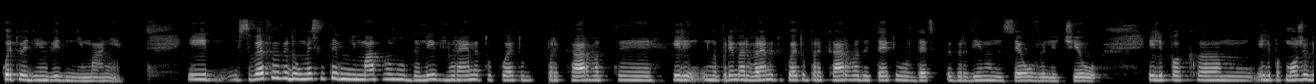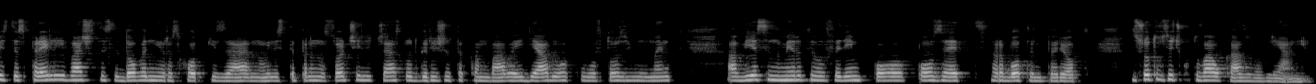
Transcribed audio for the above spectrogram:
което е един вид внимание. И съветвам ви да умислите внимателно дали времето, което прекарвате, или, например, времето, което прекарва детето в детската градина не се е увеличило. Или пък, или пък може би сте спрели вашите следобедни разходки заедно, или сте пренасочили част от грижата към баба и дядо, ако в този момент а вие се намирате в един по- по-заед работен период. Защото всичко това оказва влияние.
